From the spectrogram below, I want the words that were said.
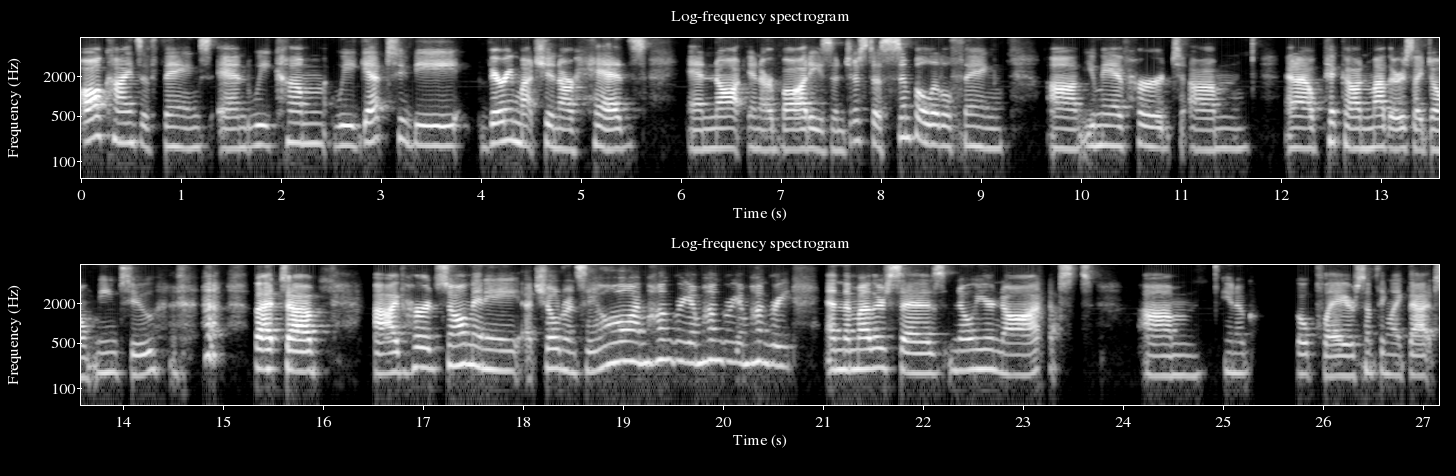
all kinds of things and we come we get to be very much in our heads and not in our bodies and just a simple little thing um, you may have heard um, and i'll pick on mothers i don't mean to but uh, I've heard so many uh, children say, Oh, I'm hungry, I'm hungry, I'm hungry. And the mother says, No, you're not. Um, you know, go play or something like that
